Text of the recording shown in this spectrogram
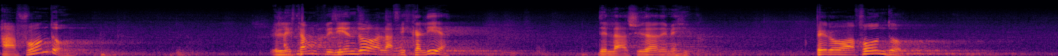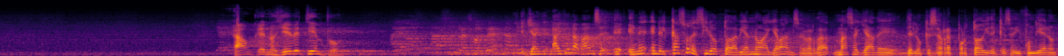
a fondo. Le estamos pidiendo a la Fiscalía de la Ciudad de México, pero a fondo. Aunque nos lleve tiempo. Y hay, hay un avance. Eh, En, el caso de Ciro todavía no hay avance, ¿verdad? Más allá de, de lo que se reportó y de que se difundieron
